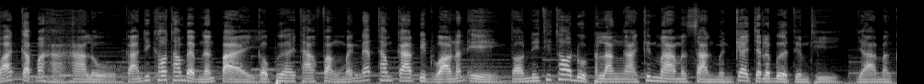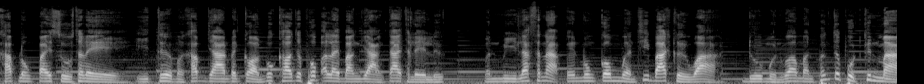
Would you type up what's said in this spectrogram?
บาสกลับมาหาฮาโล การที่เขาทำแบบนั้นไป ก็เพื่อให้ทางฝั่งแมกนัททำการปิดวาล์วนั่นเอง ตอนนี้ที่ท่อดูดพลังงานขึ้นมามันสั่นเหมือนใกล้จะระเบิดเต็มที ยานบังคับลงไปสู่ทะเล อีเธอร์บังคับยานไปก่อนพวกเขาจะพบอะไรบางอย่างใต้ทะเลลึก มันมีลักษณะเป็นวงกลมเหมือนที่บาสเคยวาด ดูเหมือนว่ามันเพิ่งจะผุดขึ้นมา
